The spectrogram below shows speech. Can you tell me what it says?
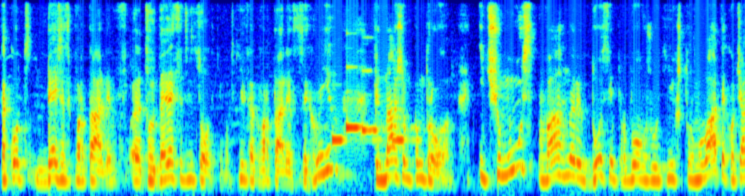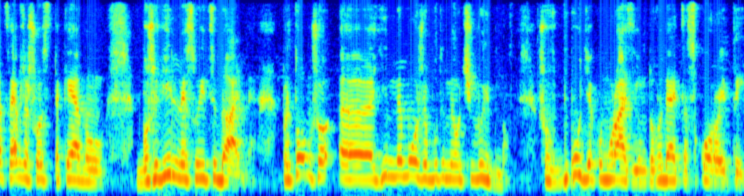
Так, от 10 кварталів, е, то 10%, от кілька кварталів цих руїн під нашим контролем. І чомусь вагнери досі продовжують їх штурмувати, хоча це вже щось таке ну божевільне, суїцидальне. При тому, що е, їм не може бути неочевидно, що в будь-якому разі їм доведеться скоро йти,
